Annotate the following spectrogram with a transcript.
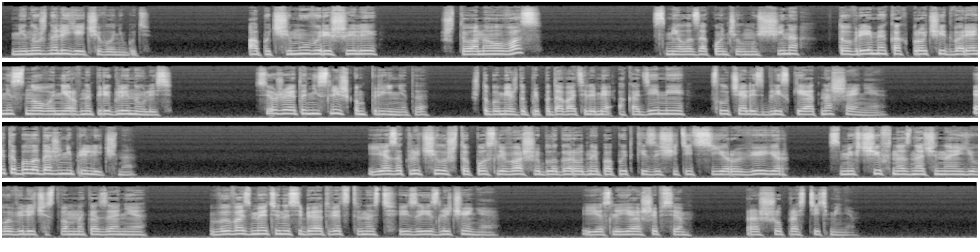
Не нужно ли ей чего-нибудь?» «А почему вы решили, что она у вас?» Смело закончил мужчина, в то время как прочие дворяне снова нервно переглянулись. Все же это не слишком принято, чтобы между преподавателями академии случались близкие отношения. Это было даже неприлично. Я заключил, что после вашей благородной попытки защитить Сьеру Вейер, смягчив назначенное его величеством наказание, вы возьмете на себя ответственность и за излечение. Если я ошибся, прошу простить меня».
